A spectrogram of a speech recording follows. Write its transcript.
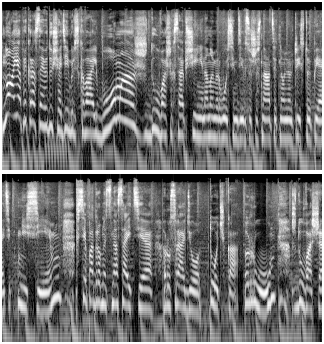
Ну, а я прекрасная ведущая дембельского альбома. Жду ваших сообщений на номер 8 916 003 105 и 7. Все подробности на сайте rusradio.ru. Жду ваши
